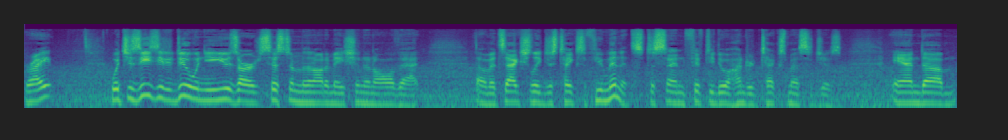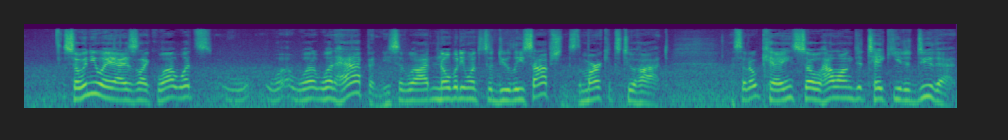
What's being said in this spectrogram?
right? Which is easy to do when you use our system and automation and all of that. Um, it actually just takes a few minutes to send 50 to 100 text messages. And um, so anyway, I was like, well, what's what, what, what happened? He said, well, I, nobody wants to do lease options. The market's too hot. I said, okay, so how long did it take you to do that?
